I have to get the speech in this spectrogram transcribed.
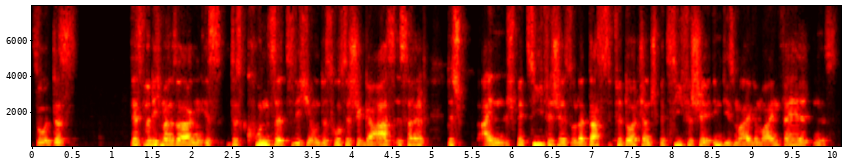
So, das, das würde ich mal sagen, ist das Grundsätzliche. Und das russische Gas ist halt das ein spezifisches oder das für Deutschland spezifische in diesem allgemeinen Verhältnis.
